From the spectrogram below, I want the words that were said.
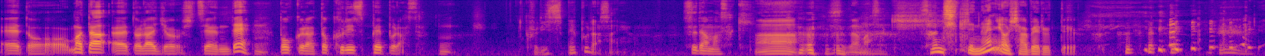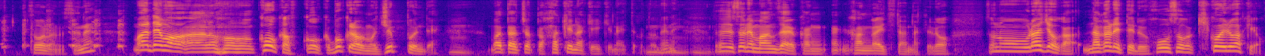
えっ、と、また、えっ、と、ラジオ出演で、僕らとクリス・ペプラーさん、クリス・ペプラさんよ。菅田将暉。ああ、菅田将暉。三人って何を喋るっていう。そうなんですよね。まあでも、あの、効果不効果、僕らはもう10分で、またちょっと吐けなきゃいけないってことでね。それでそれ漫才を考えてたんだけど、そのラジオが流れてる放送が聞こえるわけよ。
